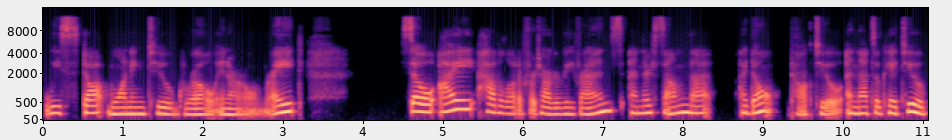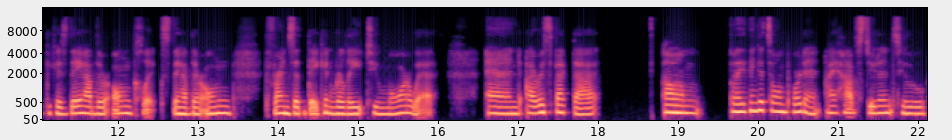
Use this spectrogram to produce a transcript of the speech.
we stop wanting to grow in our own right. So I have a lot of photography friends, and there's some that I don't talk to. And that's okay too, because they have their own cliques, they have their own friends that they can relate to more with. And I respect that. Um, but I think it's so important. I have students who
